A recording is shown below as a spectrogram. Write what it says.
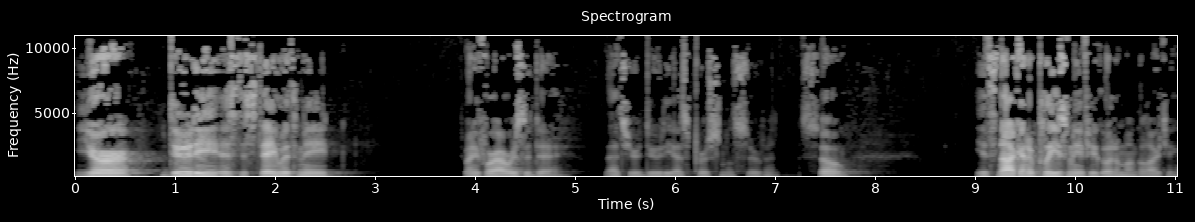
your duty is to stay with me 24 hours a day. That's your duty as personal servant. So, it's not going to please me if you go to Mangalarti.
